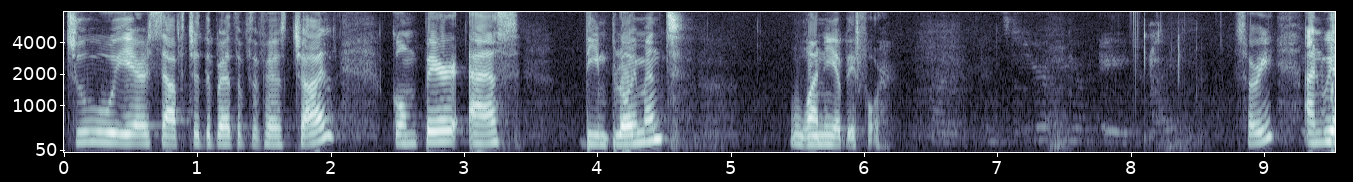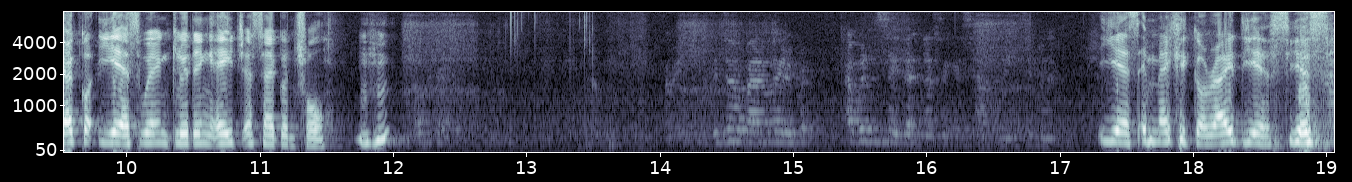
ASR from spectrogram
two years after the birth of the first child, compare as the employment one year before. Sorry, and we are yes, we're including age as a control. Mm -hmm. Yes, in Mexico, right? Yes, yes.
